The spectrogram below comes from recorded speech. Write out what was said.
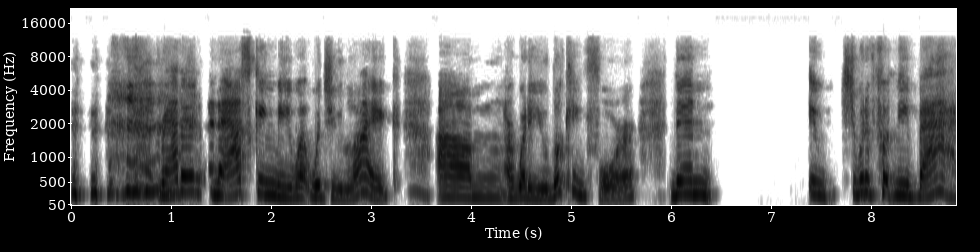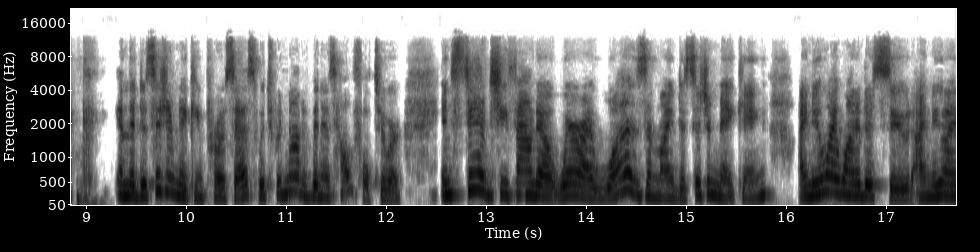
rather than asking me, What would you like? Um, or what are you looking for? Then it, she would have put me back in the decision making process, which would not have been as helpful to her. Instead, she found out where I was in my decision making. I knew I wanted a suit. I knew I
